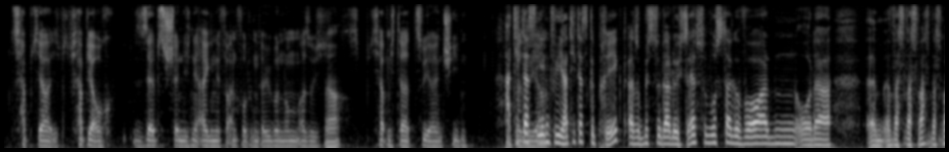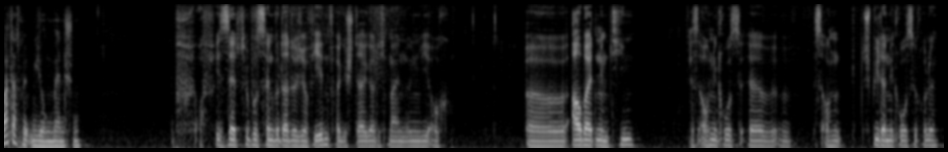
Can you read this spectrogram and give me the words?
ich habe ja, ich habe ja auch selbstständig eine eigene Verantwortung da übernommen. Also ich, Ja. ich, ich habe mich dazu ja entschieden. Hat dich Also das ja. irgendwie, hat dich das geprägt? Also bist du dadurch selbstbewusster geworden oder ähm, was, was, was, was macht das mit einem jungen Menschen? Ihr Selbstbewusstsein wird dadurch auf jeden Fall gesteigert. Ich meine, irgendwie auch äh, Arbeiten im Team ist auch eine große, äh, ist auch ein, spielt da eine große Rolle.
